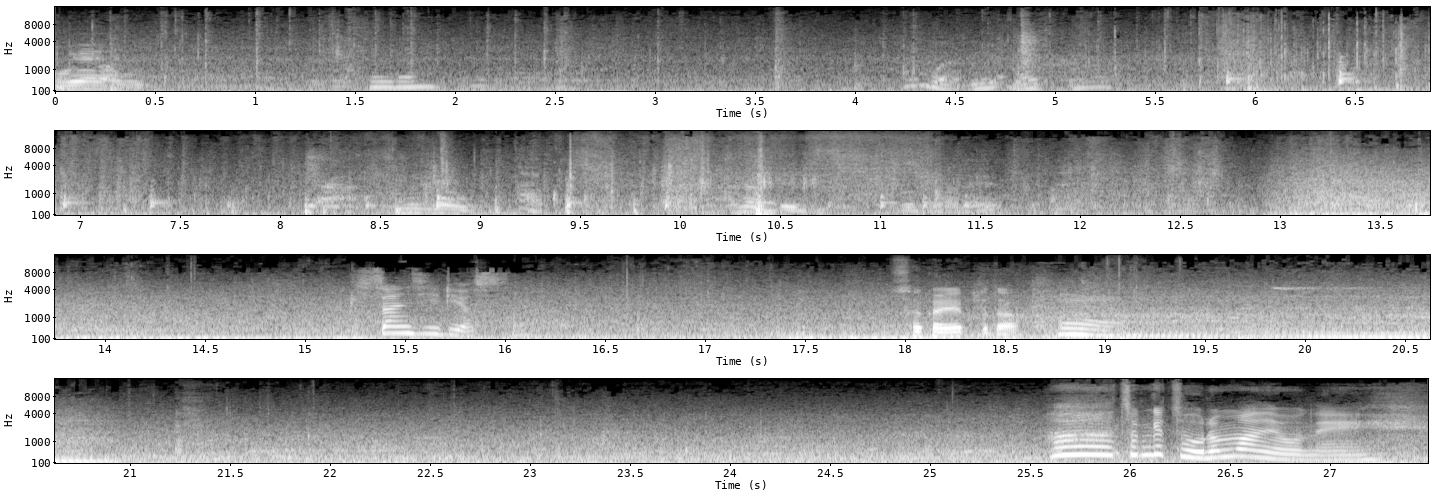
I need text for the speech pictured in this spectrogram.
뭐야? 비싼 실이었어. 색깔 예쁘다. 응. 아, 청계천 오랜만에 오네.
